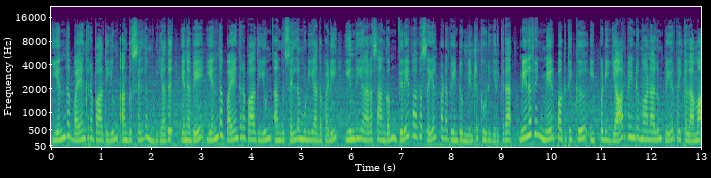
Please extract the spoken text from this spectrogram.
எந்த பயங்கரவாதியும் அங்கு செல்ல முடியாது. எனவே எந்த பயங்கரவாதியும் அங்கு செல்ல முடியாதபடி இந்திய அரசாங்கம் விரைவாக செயல்பட வேண்டும் என்று கூறியிருக்கிறார். நிலவின் மேற்பகுதிக்கு இப்படி யார் வேண்டுமானாலும் பெயர் வைக்கலாமா?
